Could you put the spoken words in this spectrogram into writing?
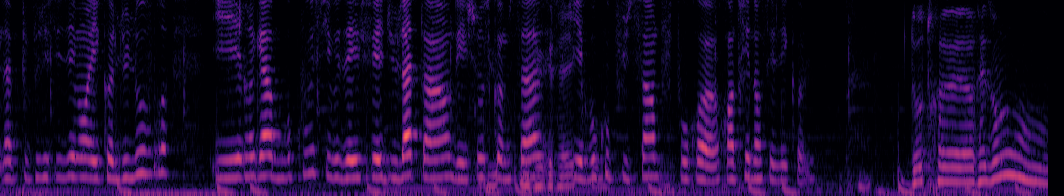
là plus précisément l'école du Louvre Ils regardent beaucoup si vous avez fait du latin, des choses Du- comme ça, ce qui est ou- beaucoup plus simple pour euh, rentrer dans ces écoles. D'autres raisons ou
